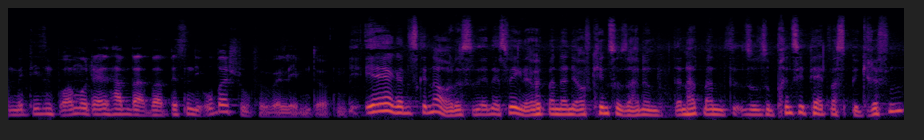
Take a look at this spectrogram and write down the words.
mit diesem Bohrmodell haben wir aber bis in die Oberstufe überleben dürfen. Ja, ja, ganz genau. Das, deswegen, da hört man dann ja auf Kind zu sein und dann hat man so, so prinzipiell etwas begriffen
